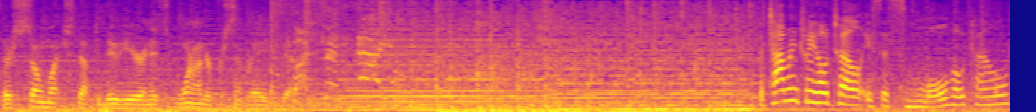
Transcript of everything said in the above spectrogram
There's so much stuff to do here and it's 100% ready to go. The Tamarind Tree Hotel is a small hotel.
